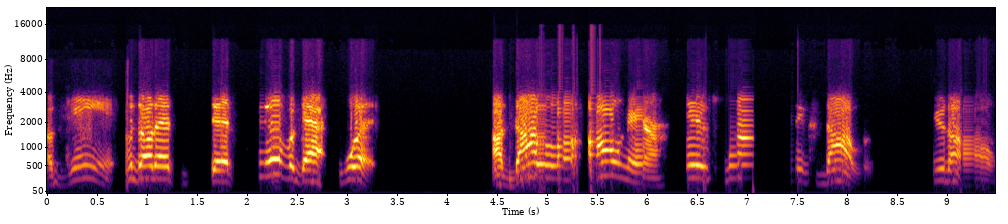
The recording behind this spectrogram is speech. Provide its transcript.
Again, even though that, that silver got what? A dollar on there is worth six dollars. You know.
